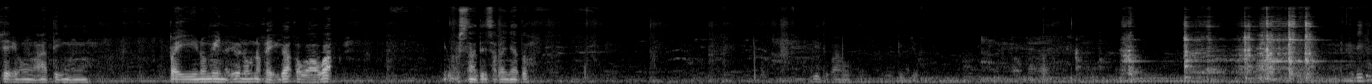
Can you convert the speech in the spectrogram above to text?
Siya yung ating painumin. Ayun, nung nakahiga, kawawa. Ipas natin sa kanya to. Dito ako. Video. Dito.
